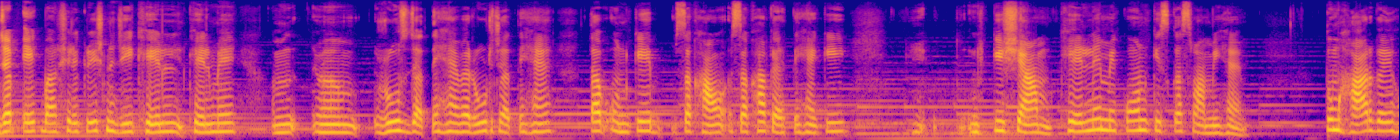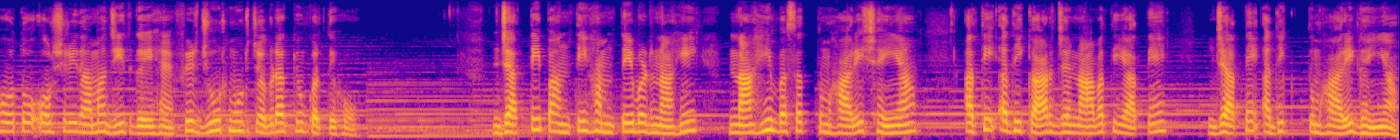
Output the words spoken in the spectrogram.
जब एक बार श्री कृष्ण जी खेल खेल में रूस जाते हैं, वह रूठ जाते हैं, तब उनके सखाओ, सखा कहते हैं कि कि श्याम, खेलने में कौन किसका स्वामी है? तुम हार गए हो तो और श्री दामा जीत गए हैं, फिर झूठ मूठ झगड़ा क्यों करते हो? जाति पांति हमते बड़ नाही नाही बसत तुम्हारी छैया। अति अधिकार जनावत याते, जाते अधिक तुम्हारी गैया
